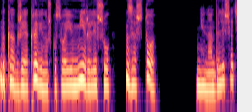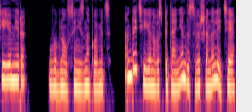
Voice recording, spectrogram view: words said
«Да как же я кровинушку свою мира лишу? За что?» «Не надо лишать ее мира», — улыбнулся незнакомец. «Отдайте ее на воспитание до совершеннолетия».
